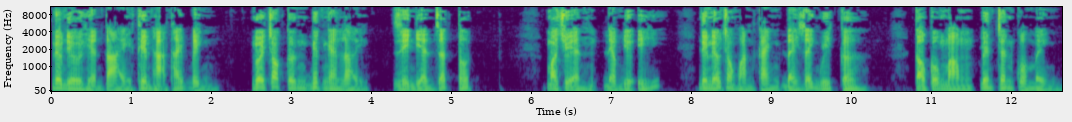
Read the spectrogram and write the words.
Nếu như hiện tại thiên hạ Thái Bình, nuôi cho cưng biết nghe lời, dĩ nhiên rất tốt. Mọi chuyện đều như ý, nhưng nếu trong hoàn cảnh đầy giấy nguy cơ, cậu cũng mong bên chân của mình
